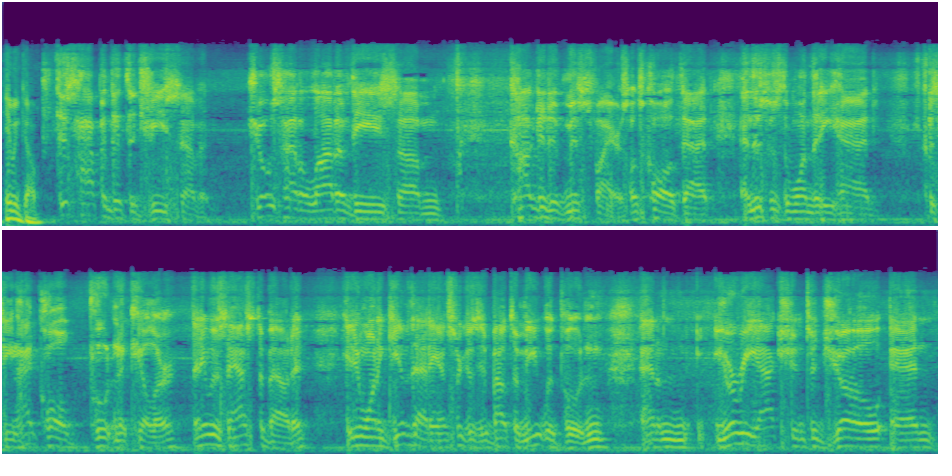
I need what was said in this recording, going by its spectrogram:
Here we go. This happened at the g7 joe's had a lot of these um, cognitive misfires let's call it that and this is the one that he had because he had called Putin a killer. Then he was asked about it. He didn't want to give that answer because he's about to meet with Putin. And your reaction to Joe and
